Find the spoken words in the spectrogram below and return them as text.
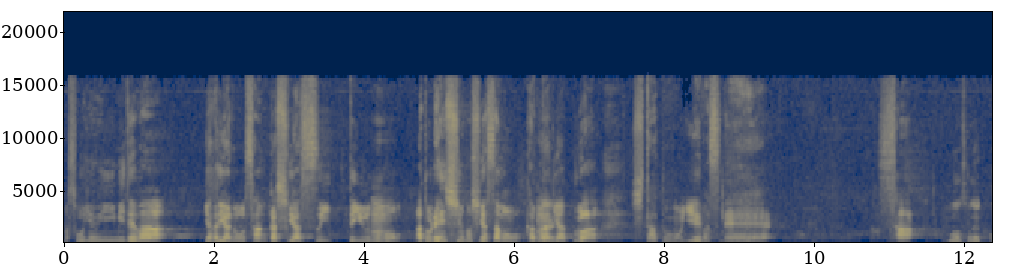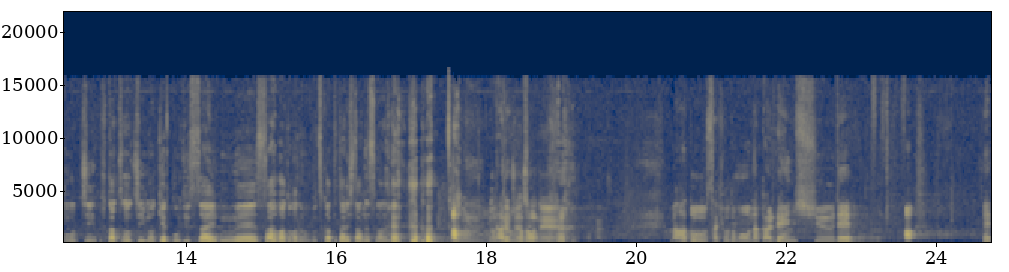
まあ、そういう意味ではやはりあの参加しやすいっっていうのも、あと練習のしやすさも格段にアップはしたとも言えますね。さあ。どうなんですかね、このち2つのチームは結構実際運営サーバーとかでもぶつかってたりしたんですかね。多分やってるんじゃないですかねまあ、あと先ほどもなんか練習であえ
